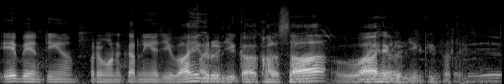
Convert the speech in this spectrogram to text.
ਇਹ ਬੇਨਤੀਆਂ ਪ੍ਰਵਾਨ ਕਰਨੀਆਂ ਜੀ। ਵਾਹਿਗੁਰੂ ਜੀ ਕਾ ਖਾਲਸਾ, ਵਾਹਿਗੁਰੂ ਜੀ ਕੀ ਫਤਿਹ।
